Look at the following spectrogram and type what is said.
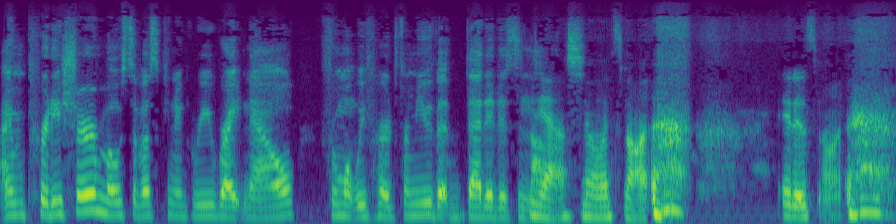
i'm pretty sure most of us can agree right now from what we've heard from you that that it is not. Yeah no it's not it is not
